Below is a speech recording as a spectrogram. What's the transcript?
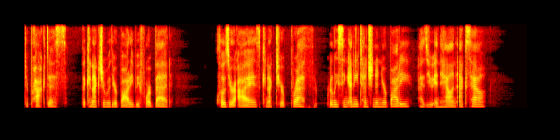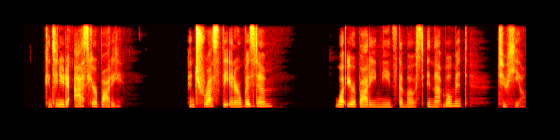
to practice the connection with your body before bed. Close your eyes, connect to your breath, releasing any tension in your body as you inhale and exhale. Continue to ask your body and trust the inner wisdom, what your body needs the most in that moment to heal.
